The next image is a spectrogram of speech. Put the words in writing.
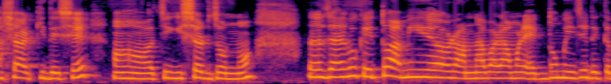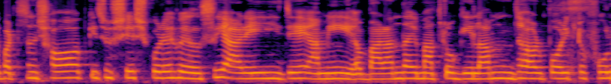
আসা আর কি দেশে চিকিৎসার জন্য। যাই হোক এই তো আমি আহ, রান্না বাড়া আমার একদম এই যে দেখতে পাচ্ছেন সব কিছু শেষ করে ফেলছি। আর এই যে আমি বারান্দায় মাত্র গেলাম যাওয়ার পর একটু ফুল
